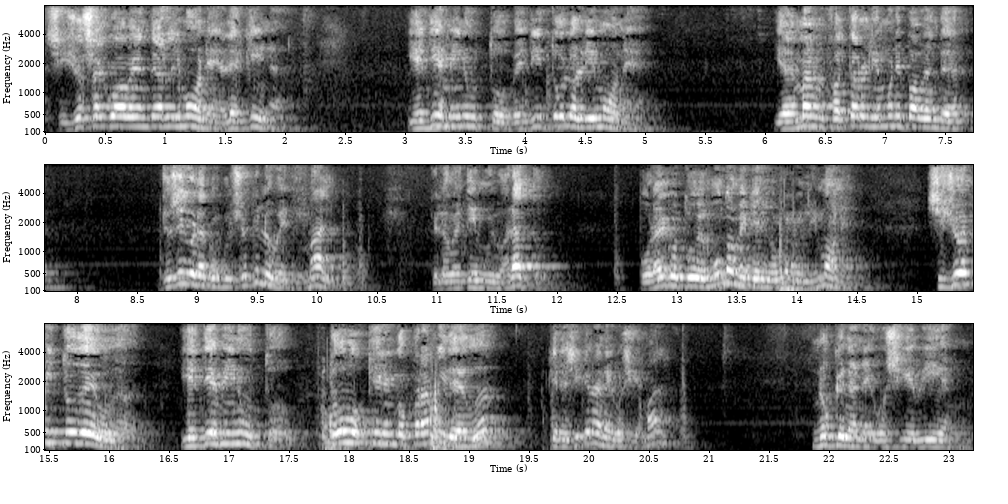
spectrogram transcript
si yo salgo a vender limones a la esquina y en 10 minutos vendí todos los limones y además me faltaron limones para vender, yo llego a la conclusión que lo vendí mal, que lo vendí muy barato. Por algo todo el mundo me quiere comprar los limones. Si yo emito deuda y en 10 minutos todos quieren comprar mi deuda, Quiere decir que la negocié mal. No que la negocié bien,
